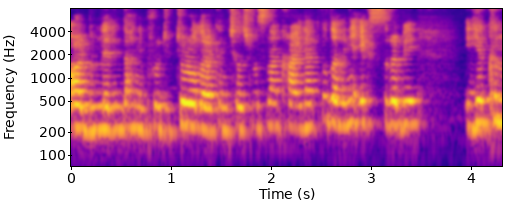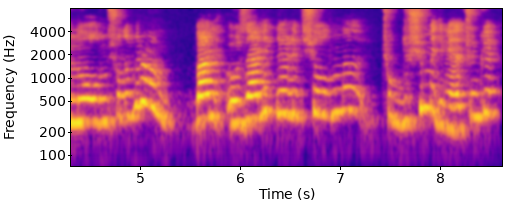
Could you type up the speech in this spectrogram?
albümlerinde hani prodüktör olarak hani çalışmasından kaynaklı da hani ekstra bir yakınlığı olmuş olabilir ama ben özellikle öyle bir şey olduğunu çok düşünmedim yani. Çünkü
